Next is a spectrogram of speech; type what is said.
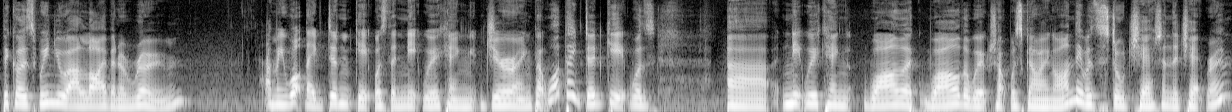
because when you are live in a room. I mean, what they didn't get was the networking during, but what they did get was uh, networking while the while the workshop was going on. There was still chat in the chat room,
